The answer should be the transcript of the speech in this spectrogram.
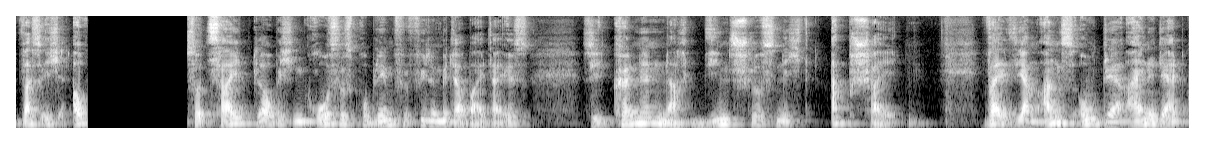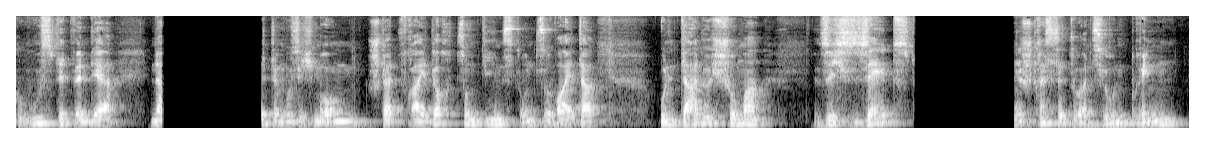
was ich auch zurzeit, glaube ich, ein großes Problem für viele Mitarbeiter ist, sie können nach Dienstschluss nicht abschalten. Weil sie haben Angst, oh, der eine, der hat gehustet, wenn der nach dann muss ich morgen statt frei doch zum Dienst und so weiter. Und dadurch schon mal sich selbst in eine Stresssituation bringen,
